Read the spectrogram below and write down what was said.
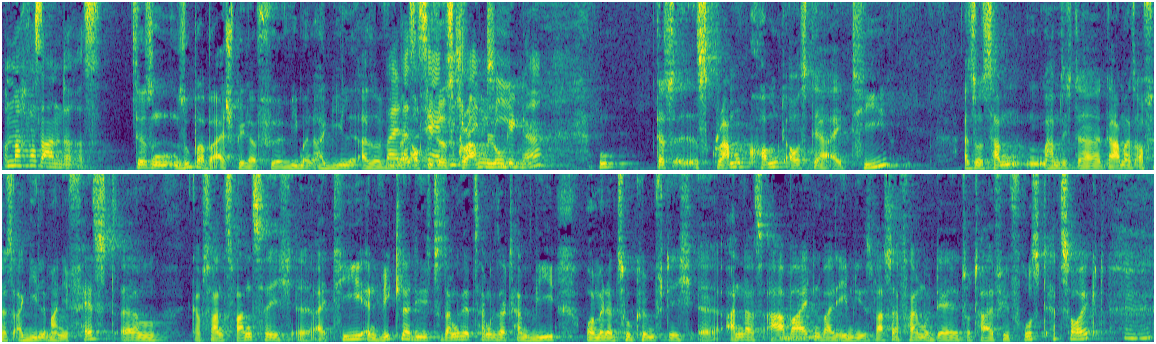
und mache was anderes. Das ist ein super Beispiel dafür, wie man agile, also Weil wie man auch diese ja Scrum-Logik. Ne? Das Scrum kommt aus der IT. Also es haben, haben sich da damals auch für das agile Manifest ähm, ich glaube, es waren 20 äh, IT-Entwickler, die sich zusammengesetzt haben, gesagt haben, wie wollen wir dann zukünftig äh, anders arbeiten, mhm. weil eben dieses Wasserfallmodell total viel Frust erzeugt. Mhm.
